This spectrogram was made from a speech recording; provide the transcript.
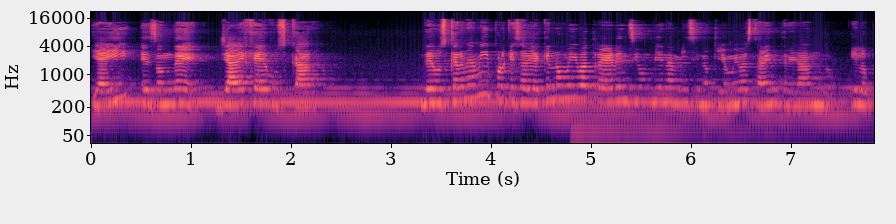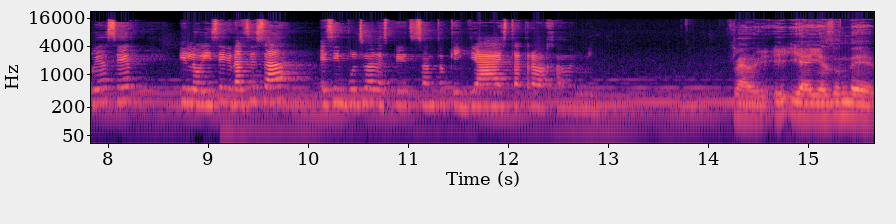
Y ahí es donde ya dejé de buscar, de buscarme a mí, porque sabía que no me iba a traer en sí un bien a mí, sino que yo me iba a estar entregando. Y lo pude hacer y lo hice gracias a ese impulso del Espíritu Santo que ya está trabajado en mí. Claro, y, ahí es donde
